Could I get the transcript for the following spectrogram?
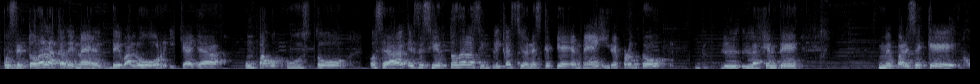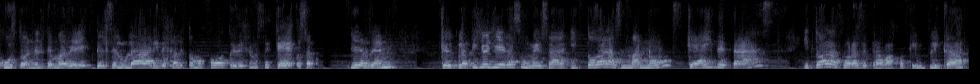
pues de toda la cadena de valor y que haya un pago justo. O sea, es decir, todas las implicaciones que tiene y de pronto la gente me parece que justo en el tema de, del celular y déjale tomo foto y deja no sé qué, o sea, pierden que el platillo llega a su mesa y todas las manos que hay detrás y todas las horas de trabajo que implica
